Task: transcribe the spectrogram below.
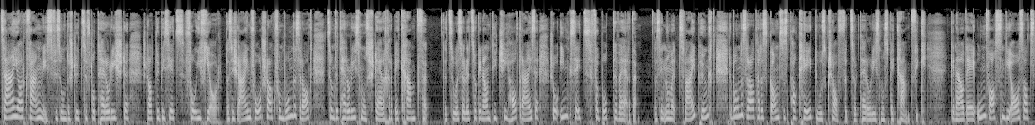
Zehn Jahre Gefängnis für das Unterstützen von Terroristen statt wie bis jetzt fünf Jahre. Das ist ein Vorschlag vom Bundesrat, um den Terrorismus stärker zu bekämpfen. Dazu sollen sogenannte Dschihad-Reisen schon im Gesetz verboten werden. Das sind nur zwei Punkte. Der Bundesrat hat ein ganzes Paket ausgeschafft zur Terrorismusbekämpfung. Genau der umfassende Ansatz,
